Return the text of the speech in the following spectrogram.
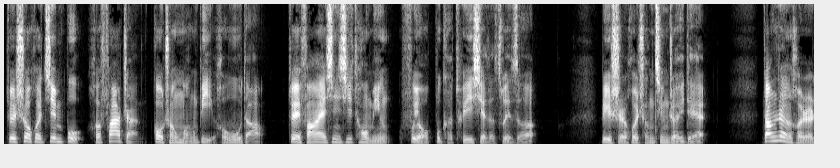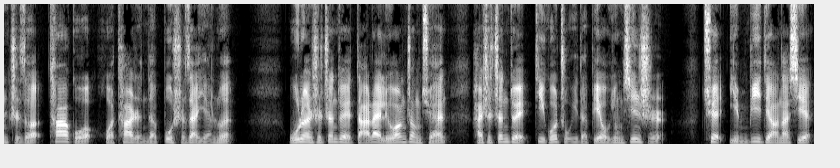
对社会进步和发展构成蒙蔽和误导，对妨碍信息透明负有不可推卸的罪责。历史会澄清这一点。当任何人指责他国或他人的不实在言论，无论是针对达赖流亡政权，还是针对帝国主义的别有用心时，却隐蔽掉那些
